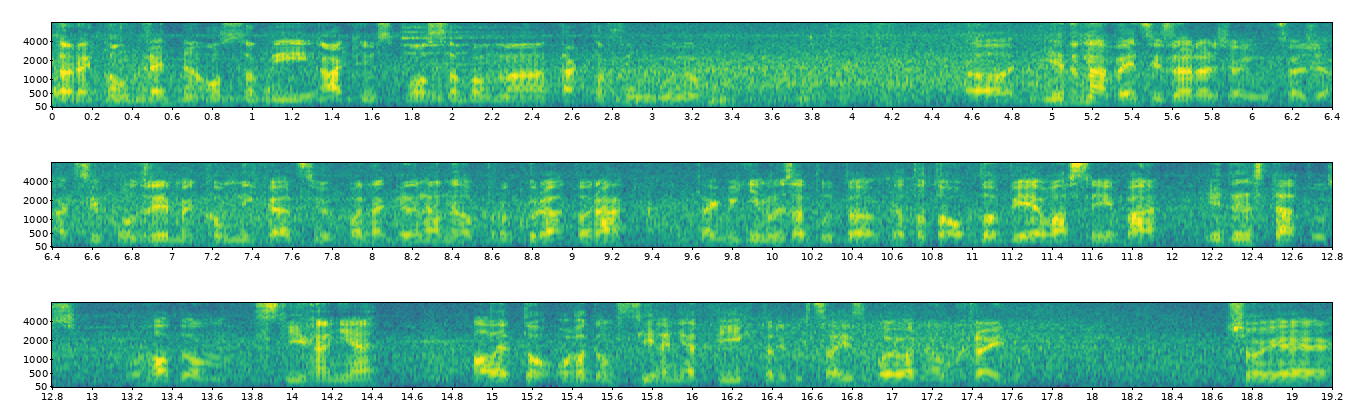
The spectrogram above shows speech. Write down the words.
ktoré konkrétne osoby akým spôsobom takto fungujú. Jedna vec je zaražajúca, že ak si pozrieme komunikáciu pána generálneho prokurátora, tak vidíme za, túto, za toto obdobie vlastne iba jeden status ohľadom stíhania, ale to ohľadom stíhania tých, ktorí by chceli zbojovať na Ukrajinu. Čo je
